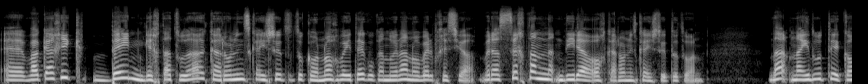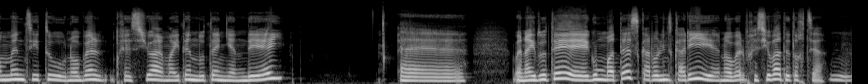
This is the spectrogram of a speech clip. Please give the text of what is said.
e, bakarrik behin gertatu da Karolinska Institutuko norbeitek ukanduela Nobel prezioa. Beraz, zertan dira hor Karolinska Institutuan? Da, nahi dute konbentzitu Nobel prezioa emaiten duten jendeei, e, be, nahi dute egun batez Karolinskari Nobel prezio bat etortzea. Mm.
